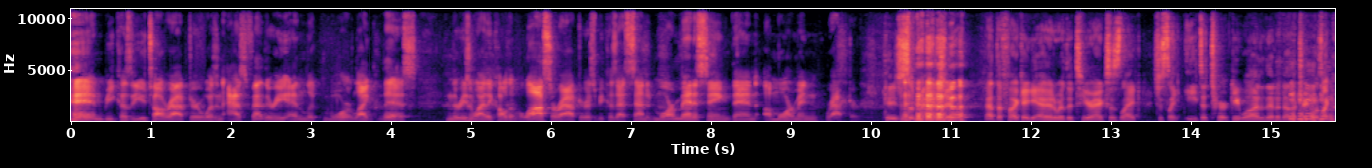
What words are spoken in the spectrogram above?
and because the Utah Raptor wasn't as feathery and looked more like this. And the reason why they called it Velociraptor is because that sounded more menacing than a Mormon raptor. Can you just imagine at the fucking end where the T Rex is like just like eats a turkey one and then another turkey one's like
